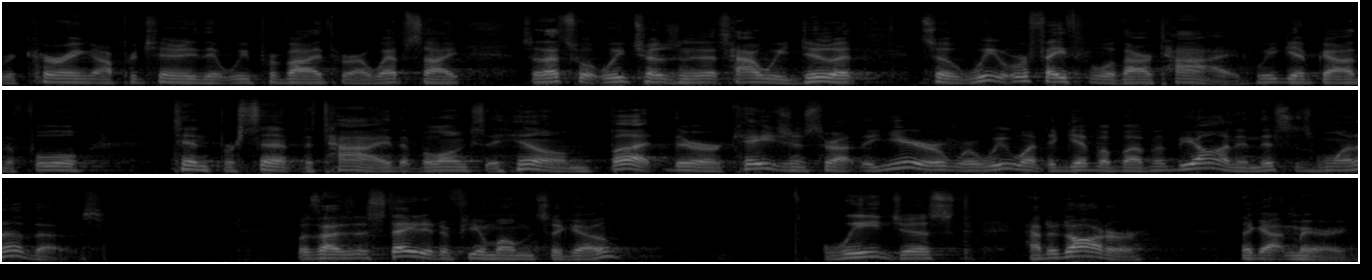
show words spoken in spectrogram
recurring opportunity that we provide through our website. So that's what we've chosen. That's how we do it. So we, we're faithful with our tithe. We give God the full 10%, the tithe that belongs to Him. But there are occasions throughout the year where we want to give above and beyond, and this is one of those was, as I stated a few moments ago, we just had a daughter that got married.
